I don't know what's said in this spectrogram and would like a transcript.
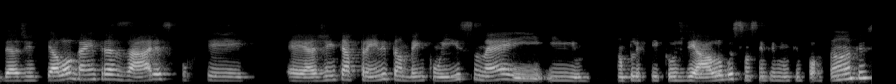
da gente dialogar entre as áreas, porque é, a gente aprende também com isso, né? E, e amplifica os diálogos, são sempre muito importantes.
